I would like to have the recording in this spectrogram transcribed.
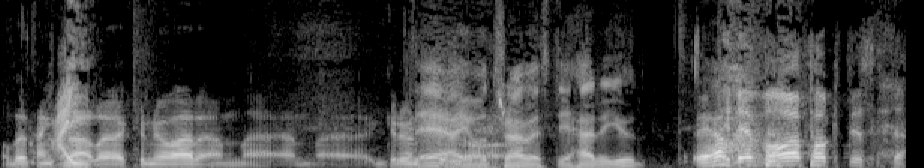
Og det tenkte Nei. jeg det kunne jo være en, en eh, grunn Det er til jo å travesty, herregud. ja, Det var faktisk det.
